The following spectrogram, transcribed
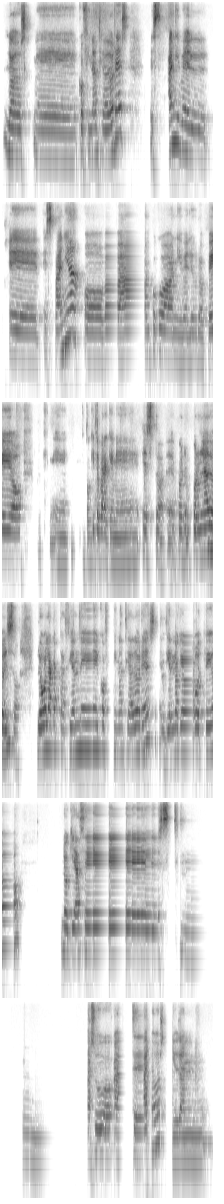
los eh, cofinanciadores, ¿es a nivel eh, España o va un poco a nivel europeo, eh, un poquito para que me... esto eh, por, un lado eso. Luego la captación de cofinanciadores, entiendo que Goteo lo que hace es mm, a su datos, ayudan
